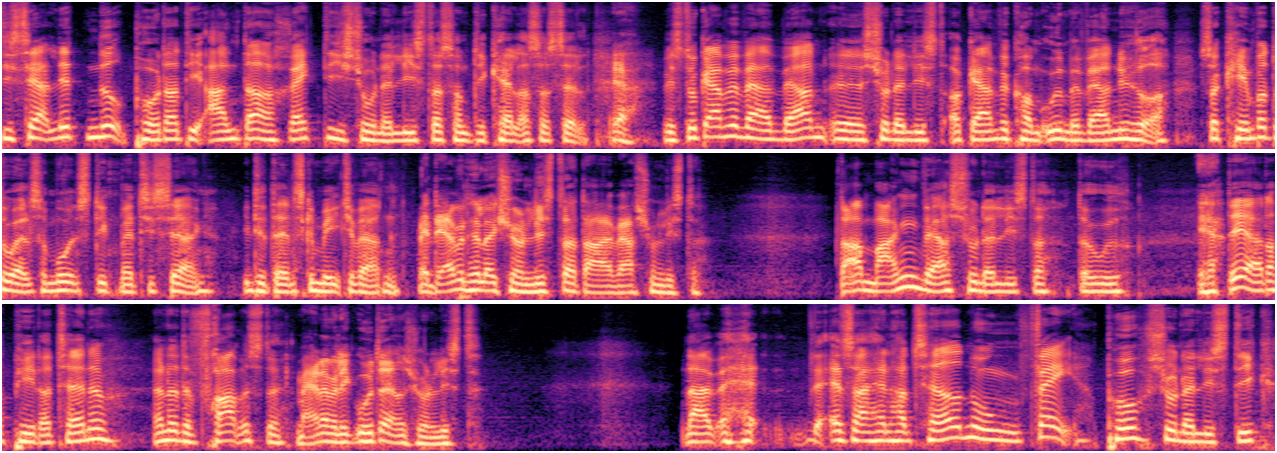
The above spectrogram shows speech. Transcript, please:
De ser lidt ned på dig, de andre rigtige journalister, som de kalder sig selv. Ja. Hvis du gerne vil være vær- øh, journalist og gerne vil komme ud med værnyheder, så kæmper du altså mod stigmatisering i det danske medieverden. Men det er vel heller ikke journalister, der er værtsjournalister. Der er mange værtsjournalister derude. Ja. Det er der Peter Tanne. Han er det fremmeste. Men han er vel ikke uddannet journalist? Nej, han, altså han har taget nogle fag på journalistik,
